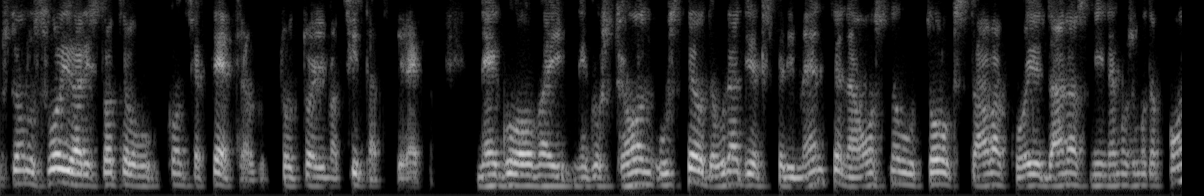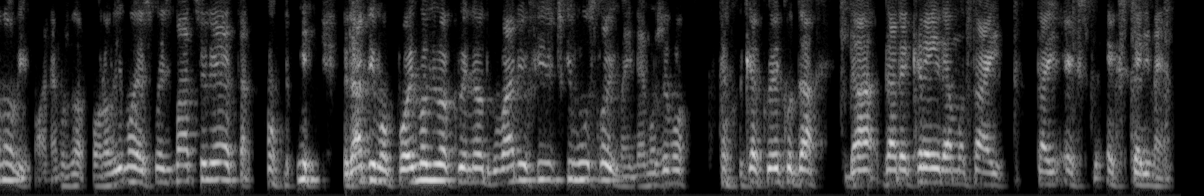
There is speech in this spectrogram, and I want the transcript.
što on usvojio Aristotelu koncept etra, to, to ima citat direktno, nego, ovaj, nego što je on uspeo da uradi eksperimente na osnovu tog stava koji danas mi ne možemo da ponovimo. A ne možemo da ponovimo jer smo izbacili etan. radimo pojmovima koje ne odgovaraju fizičkim uslovima i ne možemo kako je da, da, da rekreiramo taj, taj eksperiment.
